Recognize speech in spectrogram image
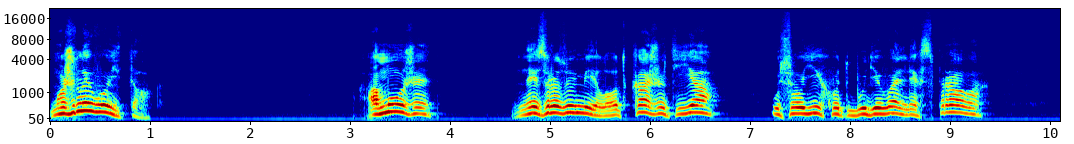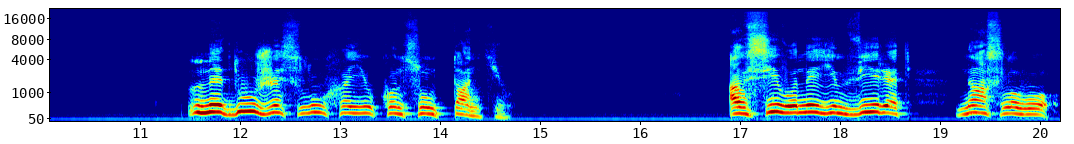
Можливо, і так. А може, незрозуміло, от кажуть, я у своїх от будівельних справах не дуже слухаю консультантів. А всі вони їм вірять на слово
